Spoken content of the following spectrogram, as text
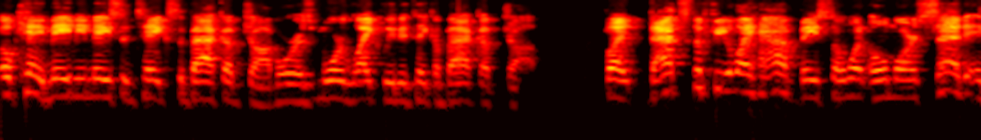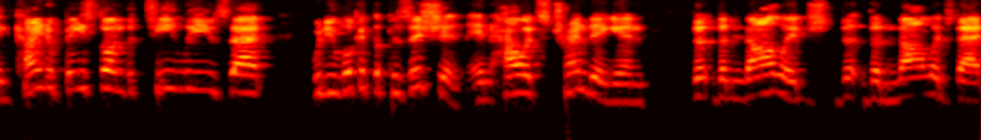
Okay, maybe Mason takes the backup job or is more likely to take a backup job. But that's the feel I have based on what Omar said and kind of based on the tea leaves that when you look at the position and how it's trending and the, the knowledge, the, the knowledge that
